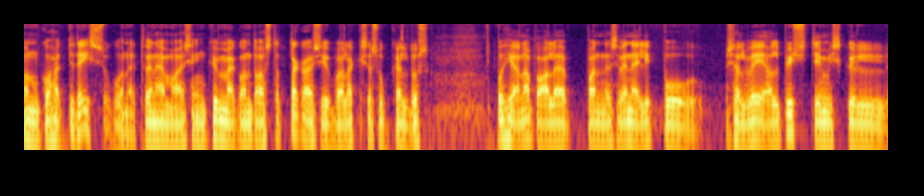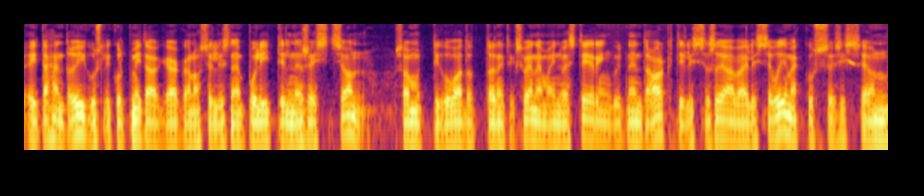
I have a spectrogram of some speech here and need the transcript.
on kohati teistsugune, et Venemaa siin kümmekond aastat tagasi juba läks ja sukeldus põhjanabale, pannes Vene lipu seal vee all püsti, mis küll ei tähenda õiguslikult midagi, aga noh, selline poliitiline žest see on. samuti kui vaadata näiteks Venemaa investeeringuid nende arktilisse sõjaväelisse võimekusse, siis see on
